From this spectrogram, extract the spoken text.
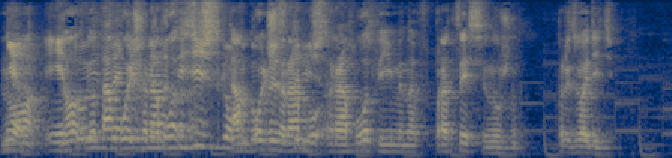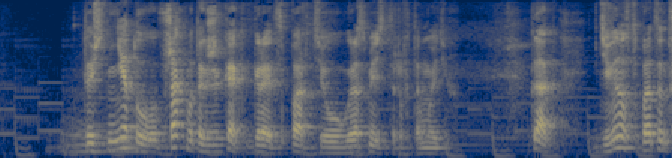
Но, Нет, но- но интуиция там не больше, рабо- там больше рабо- работы именно в процессе нужно производить. То есть нету, в шахматах же как играется партия у гроссмейстеров там этих? Как? 90%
